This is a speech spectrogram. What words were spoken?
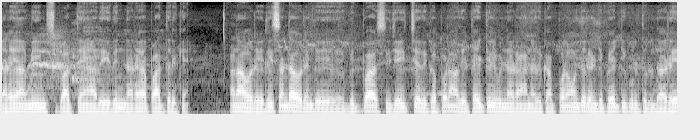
நிறையா மீம்ஸ் பார்த்தேன் அது இதுன்னு நிறையா பார்த்துருக்கேன். ஆனால் அவர் ரீசெண்டாக ஒரு ரெண்டு பிக் பாஸ் ஜெயிச்சதுக்கப்புறம் அது டைட்டில் வின்னர் ஆனதுக்கப்புறம் வந்து ரெண்டு பேட்டி கொடுத்துருந்தாரு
